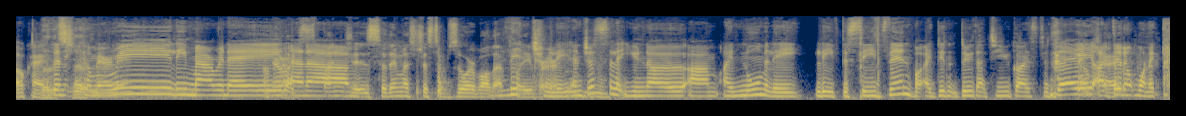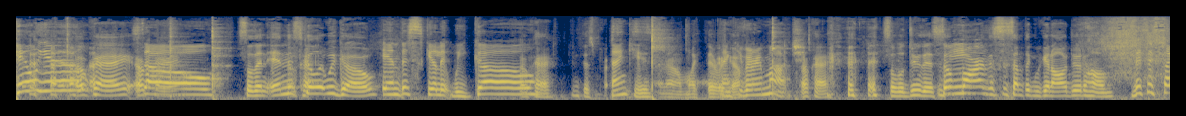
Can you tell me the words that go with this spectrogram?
Okay. Then it That's it. can Marinate. really marinate. They're like and, um, sponges, so they must just absorb all that flavor. Literally, and just to let you know, um, I normally leave the seeds in, but I didn't do that to you guys today. okay. I didn't want to kill you. Okay, okay. So So then in the skillet we go. in the skillet we go. Okay. This part. Thank you. I know, I'm like, there we Thank go. you very much. Okay. so we'll do this. So We- far, this is something we can all do at home. This is so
